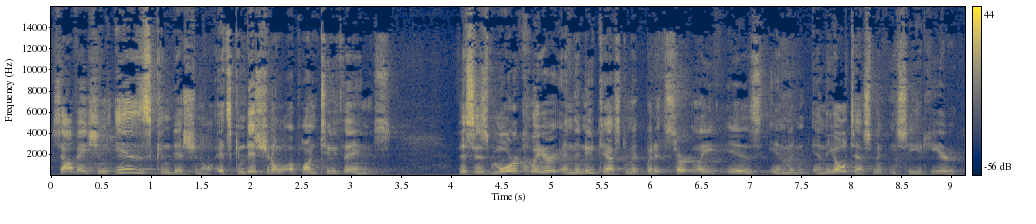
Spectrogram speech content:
Salvation is conditional, it's conditional upon two things. This is more clear in the New Testament, but it certainly is in the, in the Old Testament. You see it here.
